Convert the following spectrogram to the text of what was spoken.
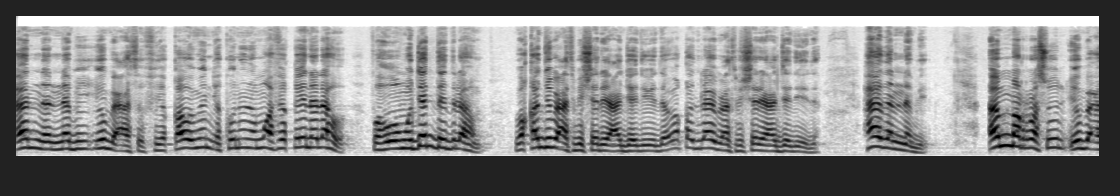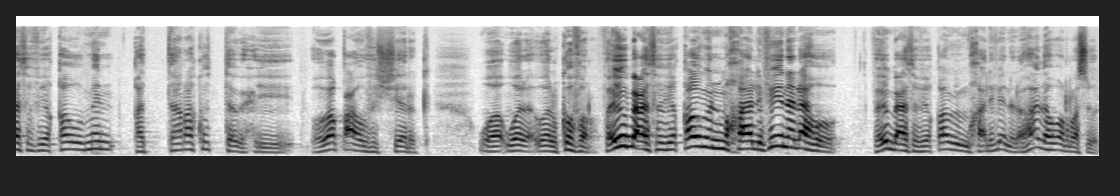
أن النبي يبعث في قوم يكونون موافقين له فهو مجدد لهم وقد يبعث بشريعة جديدة وقد لا يبعث بشريعة جديدة. هذا النبي. أما الرسول يبعث في قوم قد تركوا التوحيد ووقعوا في الشرك والكفر فيبعث في قوم مخالفين له فيبعث في قوم مخالفين له. هذا هو الرسول.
